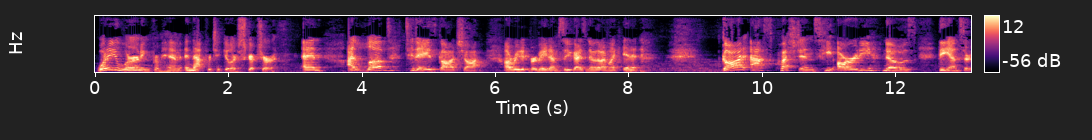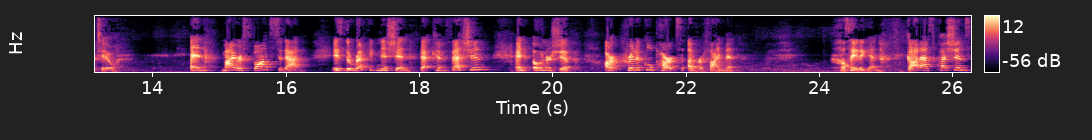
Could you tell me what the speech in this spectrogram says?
What are you learning from him in that particular scripture? And I loved today's God shot. I'll read it verbatim so you guys know that I'm like in it. God asks questions he already knows the answer to. And my response to that is the recognition that confession and ownership are critical parts of refinement. I'll say it again. God asks questions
